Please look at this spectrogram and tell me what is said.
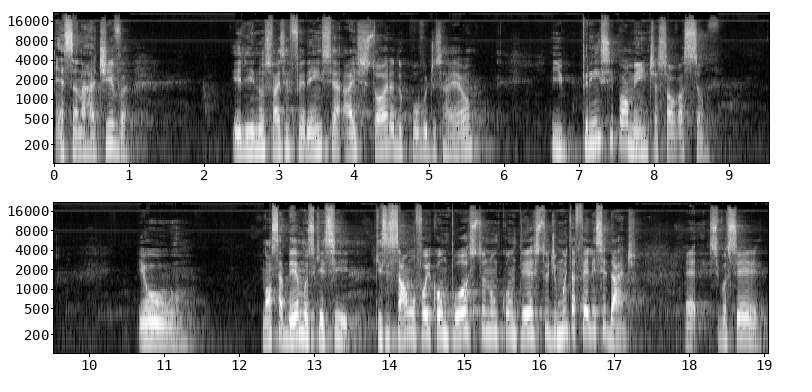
essa narrativa, ele nos faz referência à história do povo de Israel e principalmente a salvação. Eu nós sabemos que esse que esse salmo foi composto num contexto de muita felicidade. É, se você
